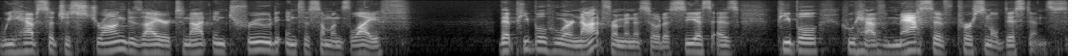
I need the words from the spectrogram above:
we have such a strong desire to not intrude into someone's life that people who are not from Minnesota see us as people who have massive personal distance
